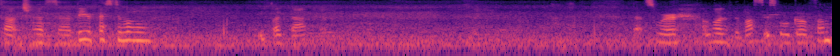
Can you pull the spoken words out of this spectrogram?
such as a beer festival, things like that. That's where a lot of the buses will go from.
